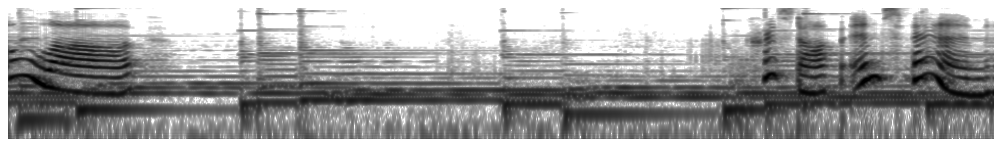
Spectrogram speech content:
Olaf. Kristoff and Sven.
